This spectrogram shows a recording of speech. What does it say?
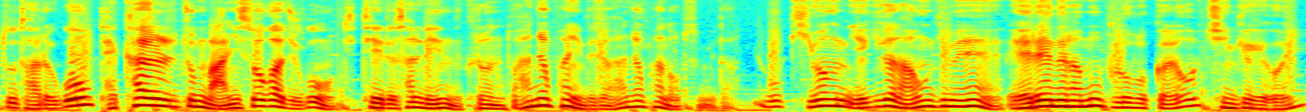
도 다르고 데칼 좀 많이 써가지고 디테일을 살린 그런 또 한정판인데 저는 한정판은 없습니다. 뭐 기왕 얘기가 나온 김에 LN을 한번 불러볼까요? 진격의 거인?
